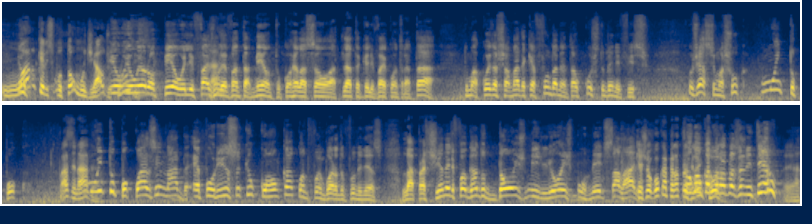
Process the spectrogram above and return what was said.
Um ano que ele disputou o Mundial de E e o europeu, ele faz É. um levantamento com relação ao atleta que ele vai contratar de uma coisa chamada que é fundamental, custo-benefício. O Gerson se machuca? Muito pouco. Quase nada. Muito pouco, quase nada. É por isso que o Conca, quando foi embora do Fluminense lá para a China, ele foi ganhando 2 milhões por mês de salário. Porque jogou o Campeonato Jogou Brasileiro o Campeonato. Brasileiro inteiro? É.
